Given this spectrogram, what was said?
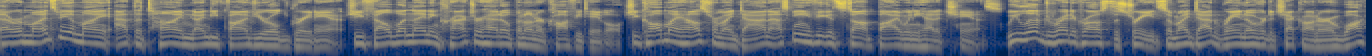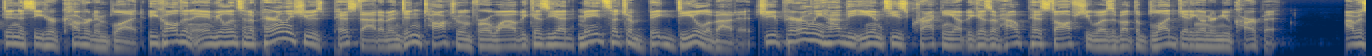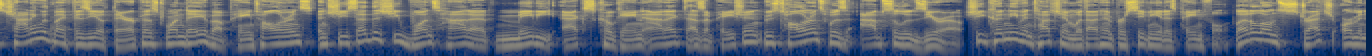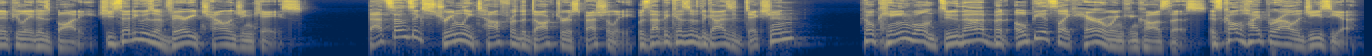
That reminds me of my, at the time, 95 year old great aunt. She fell one night and cracked her head open on her coffee table. She called my house for my dad, asking if he could stop by when he had a chance. We lived right across the street, so my dad ran over to check on her and walked in to see her covered in blood. He called an ambulance, and apparently she was pissed at him and didn't talk to him for a while because he had made such a big deal about it. She apparently had the EMTs cracking up because of how pissed off she was about the blood getting on her new carpet. I was chatting with my physiotherapist one day about pain tolerance, and she said that she once had a maybe ex cocaine addict as a patient whose tolerance was absolute zero. She couldn't even touch him without him perceiving it as painful, let alone stretch or manipulate his body. She said he was a very challenging case. That sounds extremely tough for the doctor, especially. Was that because of the guy's addiction? Cocaine won't do that, but opiates like heroin can cause this. It's called hyperalgesia.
